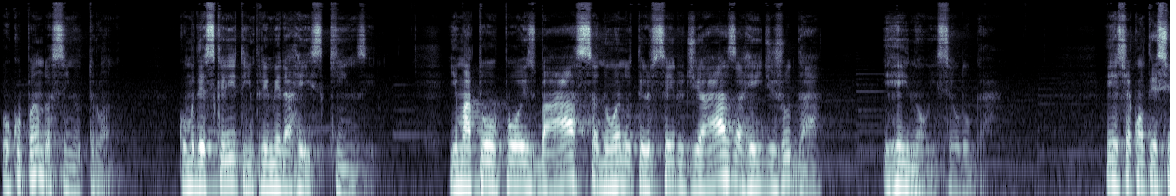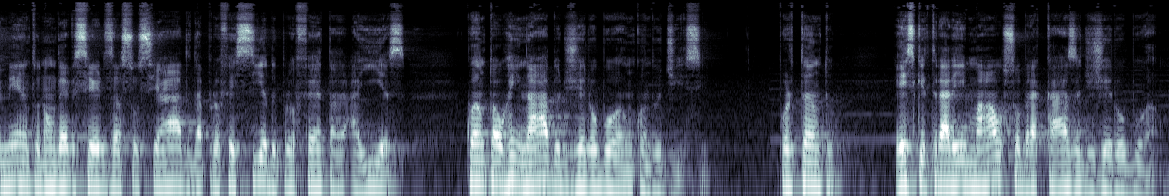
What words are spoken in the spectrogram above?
ocupando assim o trono, como descrito em 1 Reis 15. E matou, pois, Baasa no ano terceiro de Asa, rei de Judá, e reinou em seu lugar. Este acontecimento não deve ser desassociado da profecia do profeta Aías quanto ao reinado de Jeroboão, quando disse: Portanto, eis que trarei mal sobre a casa de Jeroboão.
